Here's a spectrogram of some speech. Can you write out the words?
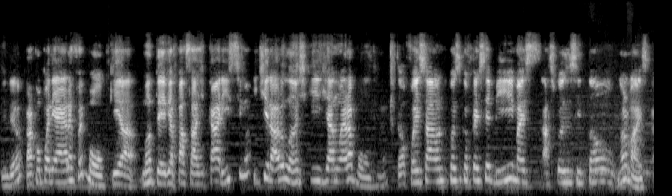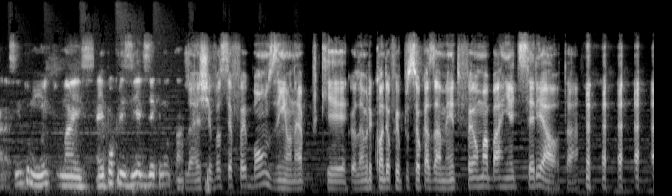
entendeu? Para a companhia aérea foi bom, porque a, manteve a passagem caríssima e tiraram o lanche que já não era bom. Né? Então foi essa a única coisa que eu percebi, mas as coisas assim tão normais, cara. Sinto muito, mas é hipocrisia dizer que não tá. Lanche você foi bonzinho, né? Porque eu lembro que quando eu fui pro seu casamento foi uma barrinha de cereal, tá?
